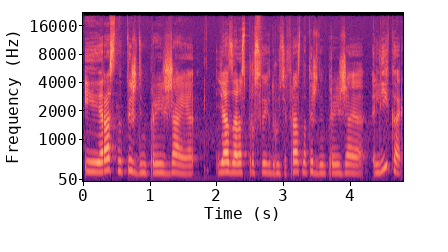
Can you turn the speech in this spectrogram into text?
і раз на тиждень приїжджає, я зараз про своїх друзів, раз на тиждень приїжджає лікар,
